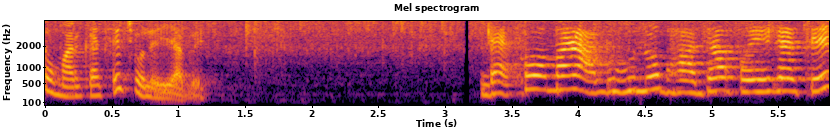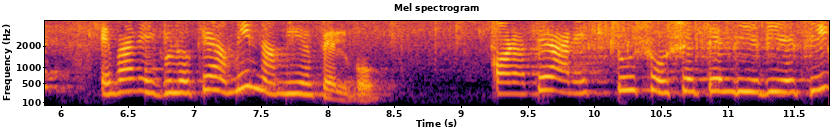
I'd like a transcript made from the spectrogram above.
তোমার কাছে চলে যাবে। দেখো, আমার আলুগুলো ভাজা হয়ে গেছে। এবার এগুলোকে আমি নামিয়ে ফেলব। কড়াতে আর একটু সর্ষের তেল দিয়ে দিয়েছি।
